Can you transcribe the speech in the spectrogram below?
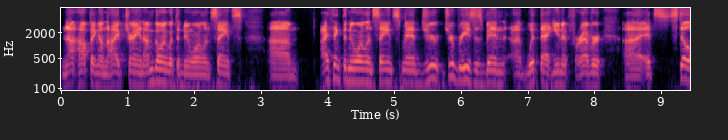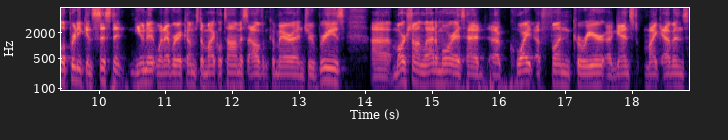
not hopping on the hype train. I'm going with the New Orleans Saints. Um, I think the New Orleans Saints, man, Drew, Drew Brees has been uh, with that unit forever. Uh, it's still a pretty consistent unit whenever it comes to Michael Thomas, Alvin Kamara, and Drew Brees. Uh, Marshon Lattimore has had uh, quite a fun career against Mike Evans.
